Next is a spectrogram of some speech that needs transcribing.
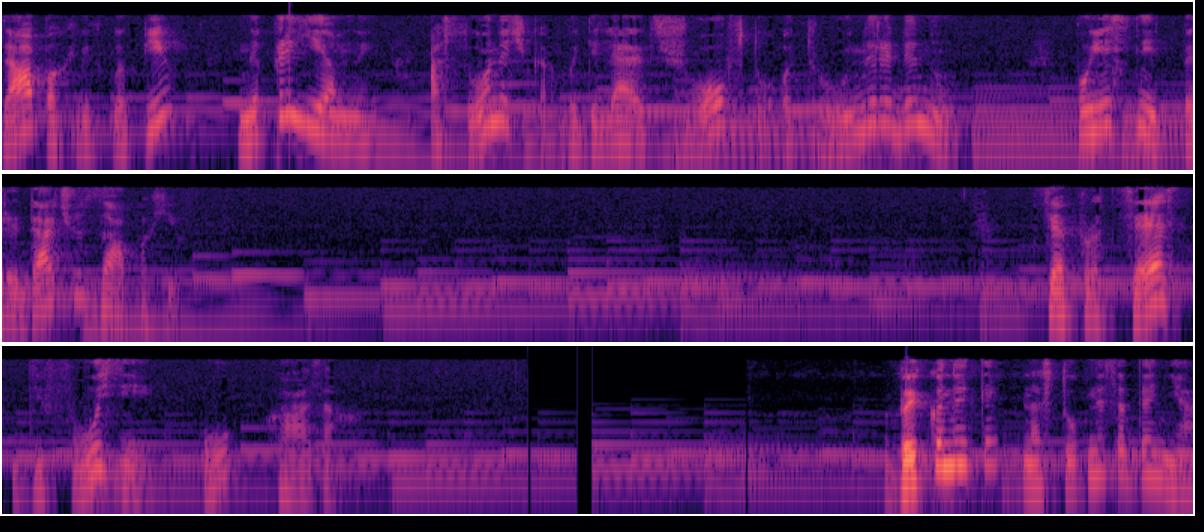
Запах від клопів неприємний, а сонечка виділяють жовту отруйну рідину. Поясніть передачу запахів. Це процес дифузії у газах. Виконайте наступне завдання.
